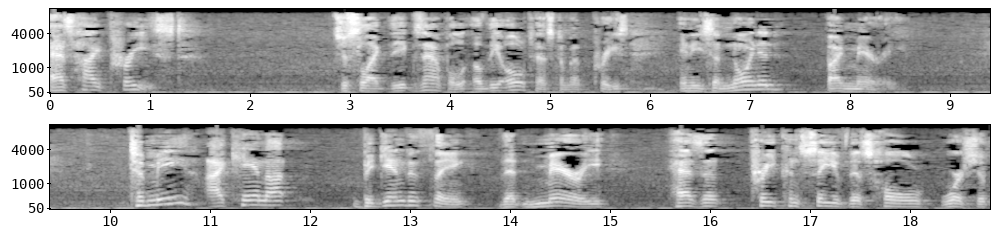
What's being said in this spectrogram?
as high priest. Just like the example of the Old Testament priest. And he's anointed by Mary. To me, I cannot begin to think that Mary hasn't preconceived this whole worship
